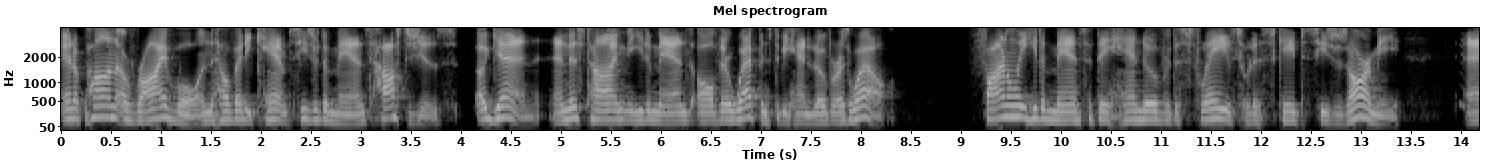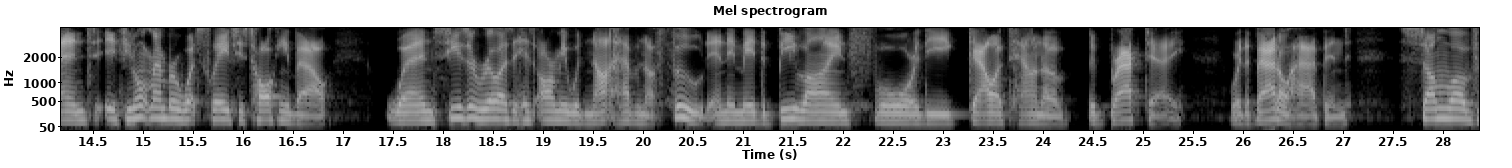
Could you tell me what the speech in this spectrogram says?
And upon arrival in the Helvetii camp, Caesar demands hostages again, and this time he demands all their weapons to be handed over as well. Finally, he demands that they hand over the slaves who had escaped Caesar's army. And if you don't remember what slaves he's talking about, when Caesar realized that his army would not have enough food and they made the beeline for the Gallic town of Bibracte, where the battle happened, some of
